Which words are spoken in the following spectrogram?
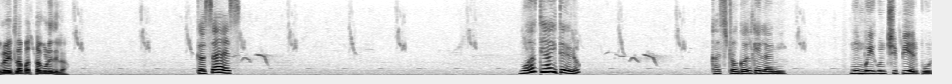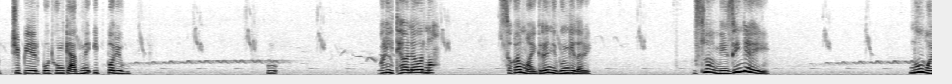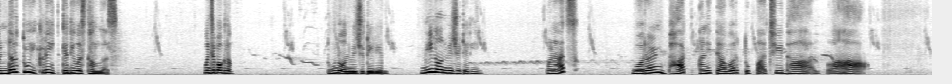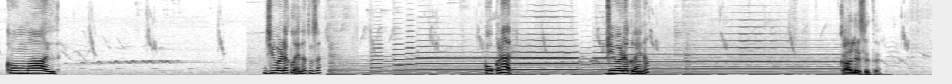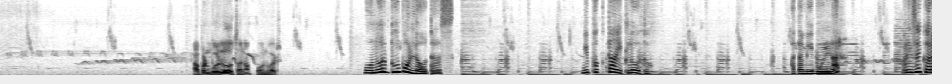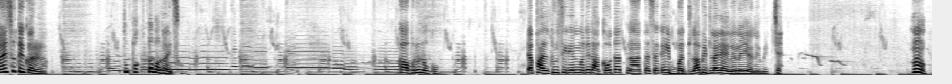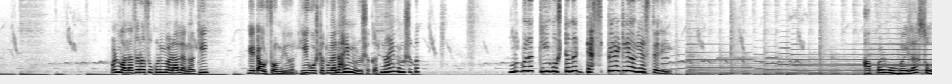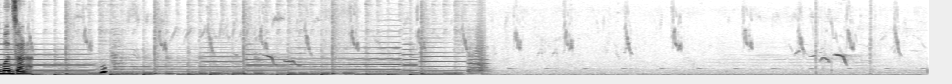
तुला इथला पत्ता कोणी दिला? कसा आहेस? वर त्या इथे येणं काय स्ट्रगल केलाय मी. मुंबईहून चिपी एअरपोर्ट चिपी एअरपोर्टहून कॅबने इथपर्यंत हो. आणि इथे आल्यावर ना सगळा मायग्रेन निघून गेला रे. कसलं अमेझिंग आहे. नो वंडर तू इकडे इतके दिवस थांबलास. म्हणजे बघ ना. तू नॉन व्हेजिटेरियन मी नॉन व्हेजिटेरियन पण आज वरण भात आणि त्यावर तुपाची धाल वा कमाल. जीव अडकलाय ना तुझा? कोकणात. जीव अडकलाय ना? का आलेस इथे? आपण बोललो होतो ना फोनवर. फोनवर तू बोलला होतास. मी फक्त ऐकलं होतं. आता मी बोलणार? आणि जे करायचं ते करणार तू फक्त बघायचं. घाबरू नको. त्या फालतू सिरियलमध्ये दाखवतात ना तसं काही बदला बिदला घ्यायला नाही आले मी. हं. पण मला जरा असं कोणी म्हणालं ना की गेट आउट फ्रॉम युअर ही गोष्ट तुला नाही मिळू शकत नाही मिळू शकत. मग मला ती गोष्ट ना डेस्पिरेटली हवी असते रे. आपण मुंबईला सोबत जाणार.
